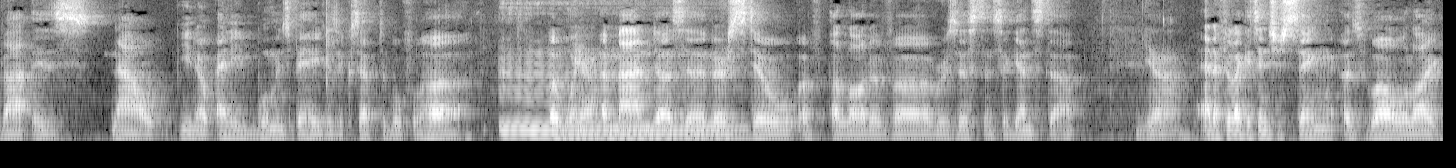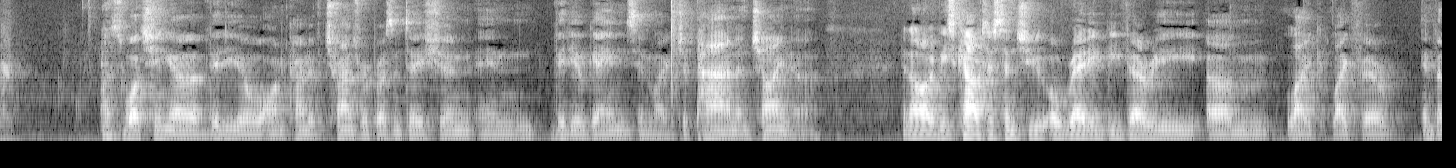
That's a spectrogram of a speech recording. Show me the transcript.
That is now you know any woman's behavior is acceptable for her. But when a man does it, there's still a, a lot of uh, resistance against that. yeah. And I feel like it's interesting as well. Like I was watching a video on kind of trans representation in video games in like Japan and China. And a lot of these characters tend to already be very um, like like they're in the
